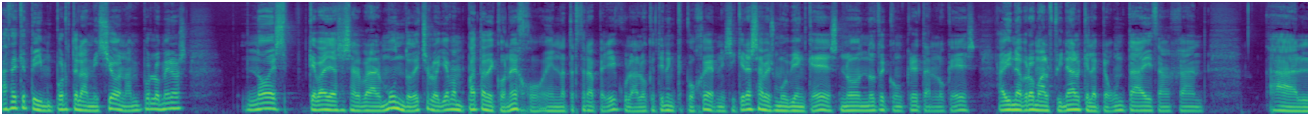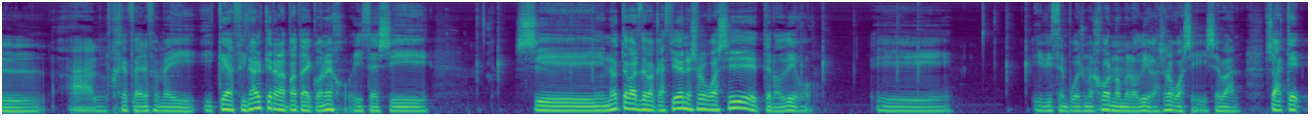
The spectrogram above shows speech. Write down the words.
hace que te importe la misión. A mí por lo menos no es que vayas a salvar al mundo, de hecho lo llaman pata de conejo en la tercera película, lo que tienen que coger, ni siquiera sabes muy bien qué es, no, no te concretan lo que es. Hay una broma al final que le pregunta a Ethan Hunt al, al jefe del FMI, ¿y que al final que era la pata de conejo? Y dice, si, si no te vas de vacaciones o algo así, te lo digo. Y y dicen, pues mejor no me lo digas, algo así, y se van. O sea, que,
